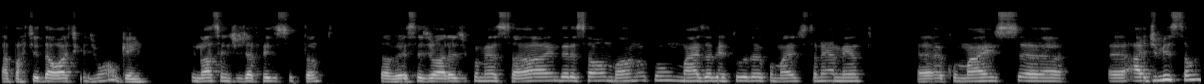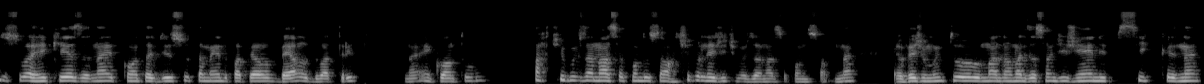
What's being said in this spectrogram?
a partir da ótica de um alguém. E nossa, a gente já fez isso tanto. Talvez seja hora de começar a endereçar o humano com mais abertura, com mais estranhamento, é, com mais é, é, admissão de sua riqueza, né? E por conta disso também do papel belo do atrito, né? Enquanto artigos da nossa condução, artigos legítimos da nossa condução, né? Eu vejo muito uma normalização de higiene psíquica, né?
